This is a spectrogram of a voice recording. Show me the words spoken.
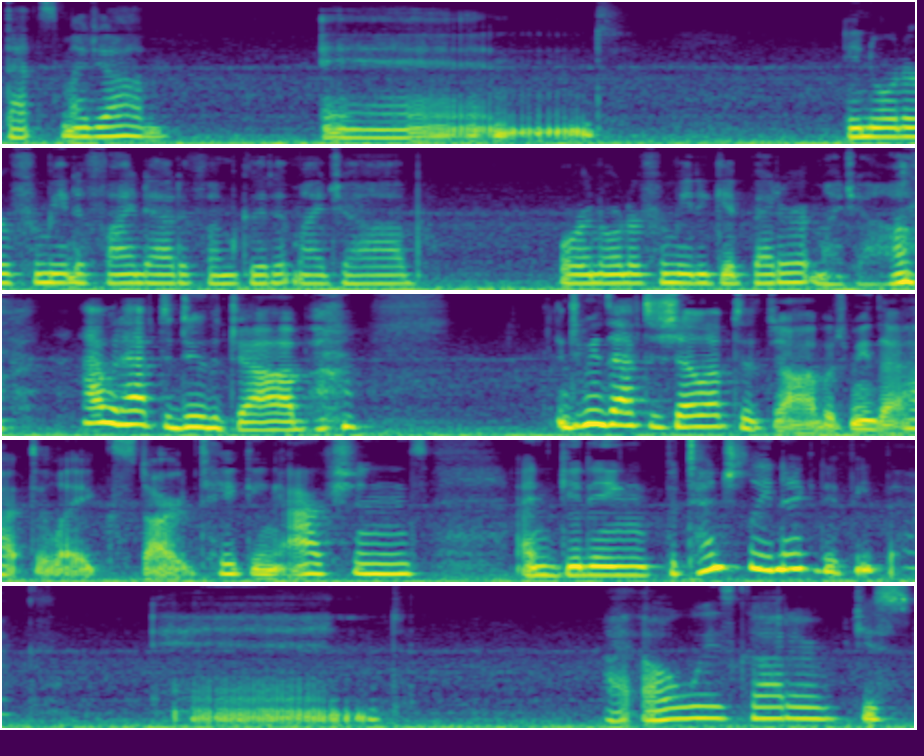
that's my job. And in order for me to find out if I'm good at my job, or in order for me to get better at my job, I would have to do the job. which means I have to show up to the job, which means I have to like start taking actions and getting potentially negative feedback. And I always gotta just,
